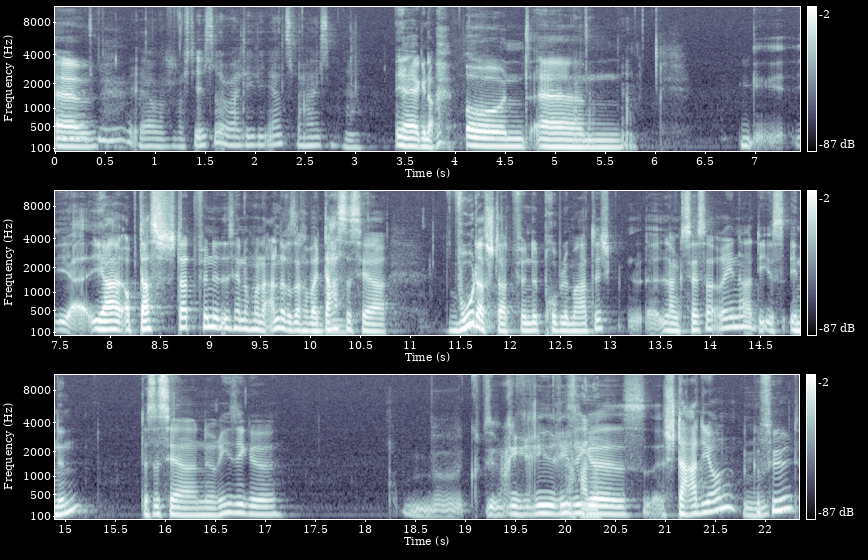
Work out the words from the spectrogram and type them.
Ähm, ja, du, weil die die Ärzte heißen? Ja. ja, ja, genau. Und ähm, g- ja, ja, ob das stattfindet, ist ja nochmal eine andere Sache, weil das Ja. ist ja, wo das stattfindet, problematisch. Lanxess Arena, die ist innen. Das ist ja eine riesige, ri- ri- riesiges Stadion Mhm. gefühlt.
